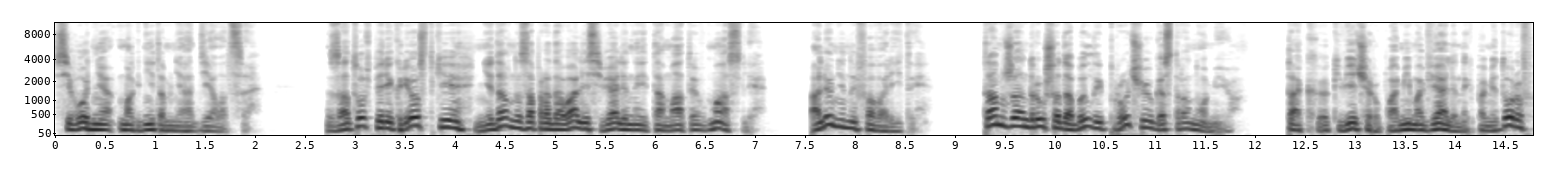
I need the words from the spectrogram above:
Сегодня магнитом не отделаться. Зато в перекрестке недавно запродавались вяленые томаты в масле. Аленины фавориты — там же Андруша добыл и прочую гастрономию. Так, к вечеру, помимо вяленых помидоров,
